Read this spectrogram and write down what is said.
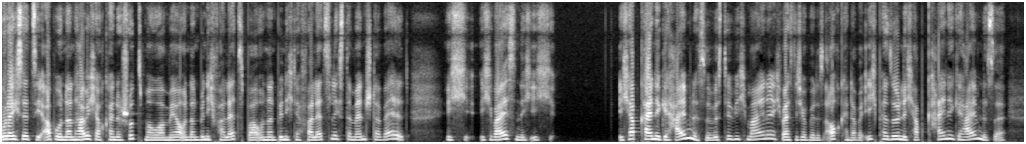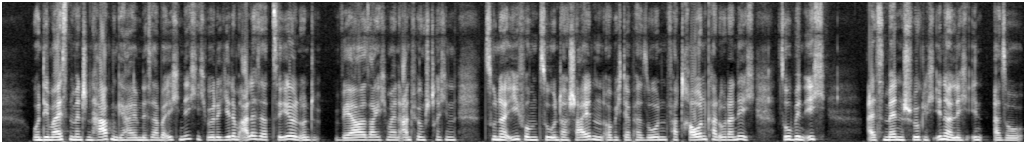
oder ich setze sie ab und dann habe ich auch keine Schutzmauer mehr und dann bin ich verletzbar und dann bin ich der verletzlichste Mensch der Welt. Ich, ich weiß nicht, ich, ich habe keine Geheimnisse, wisst ihr, wie ich meine? Ich weiß nicht, ob ihr das auch kennt, aber ich persönlich habe keine Geheimnisse. Und die meisten Menschen haben Geheimnisse, aber ich nicht. Ich würde jedem alles erzählen und wäre, sage ich mal in Anführungsstrichen, zu naiv, um zu unterscheiden, ob ich der Person vertrauen kann oder nicht. So bin ich als Mensch wirklich innerlich, in, also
